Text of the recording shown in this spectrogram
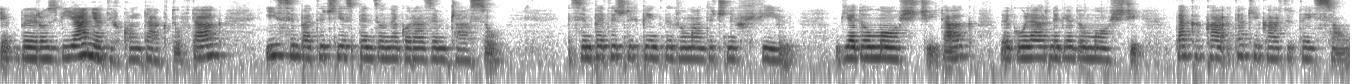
jakby rozwijania tych kontaktów, tak? I sympatycznie spędzonego razem czasu, sympatycznych, pięknych, romantycznych chwil, wiadomości, tak? Regularne wiadomości. Takie karty tutaj są.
